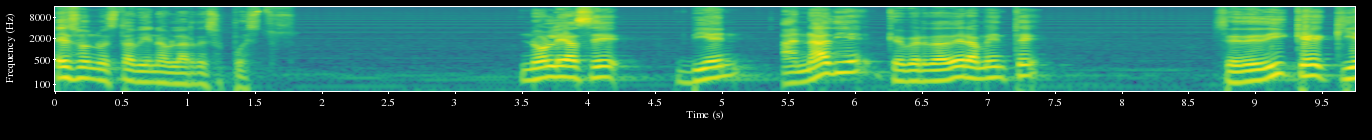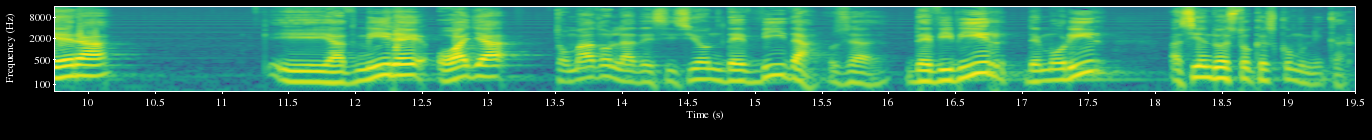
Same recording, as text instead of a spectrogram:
Eso no está bien hablar de supuestos. No le hace bien a nadie que verdaderamente se dedique, quiera y admire o haya tomado la decisión de vida, o sea, de vivir, de morir, haciendo esto que es comunicar.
